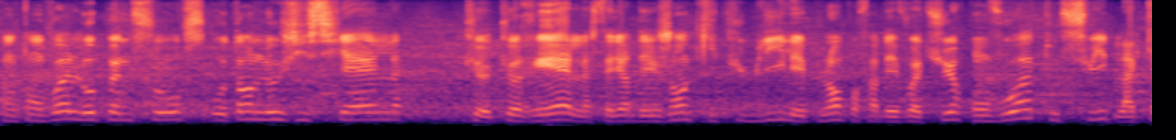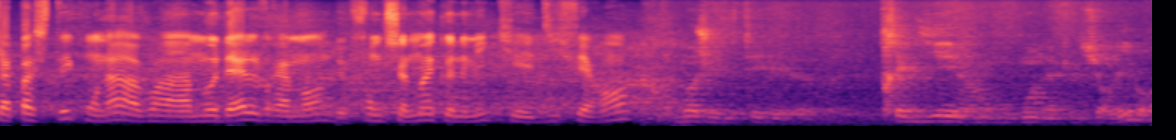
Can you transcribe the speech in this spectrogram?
quand on voit l'open source, autant logiciel que, que c'est-à-dire des gens qui publient les plans pour faire des voitures, on voit tout de suite la capacité qu'on a à avoir un modèle vraiment de fonctionnement économique qui est différent. Moi j'ai été très lié au mouvement de la culture libre,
